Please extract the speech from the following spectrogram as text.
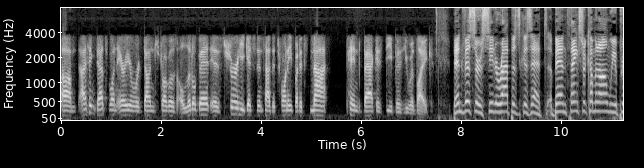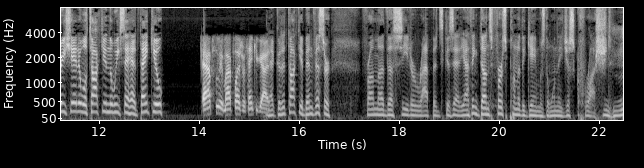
um, I think that's one area where Dunn struggles a little bit. Is sure he gets it inside the 20, but it's not pinned back as deep as you would like. Ben Visser, Cedar Rapids Gazette. Ben, thanks for coming on. We appreciate it. We'll talk to you in the weeks ahead. Thank you. Absolutely, my pleasure. Thank you, guys. Yeah, good to talk to you, Ben Visser from uh, the Cedar Rapids Gazette. Yeah, I think Dunn's first punt of the game was the one they just crushed. Mm-hmm.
